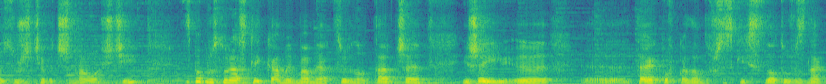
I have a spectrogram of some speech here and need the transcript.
e, zużycia wytrzymałości. Więc po prostu raz klikamy, mamy aktywną tarczę. Jeżeli, e, e, tak jak powkładam do wszystkich slotów znak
